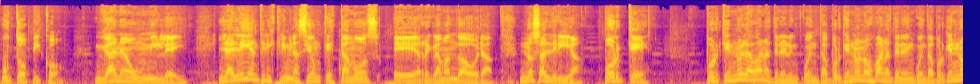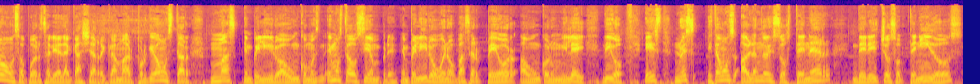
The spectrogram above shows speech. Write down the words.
utópico. Gana un Milley. La ley antidiscriminación que estamos eh, reclamando ahora no saldría. ¿Por qué? Porque no la van a tener en cuenta, porque no nos van a tener en cuenta, porque no vamos a poder salir a la calle a reclamar, porque vamos a estar más en peligro aún, como hemos estado siempre en peligro, bueno, va a ser peor aún con un Milley. Digo, es, no es, estamos hablando de sostener derechos obtenidos,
